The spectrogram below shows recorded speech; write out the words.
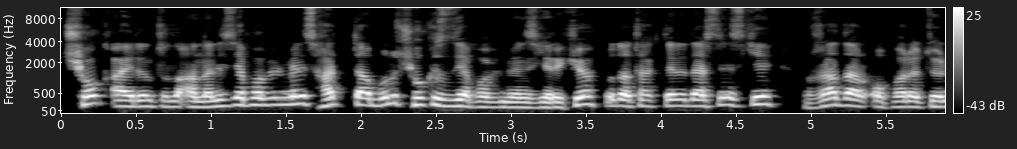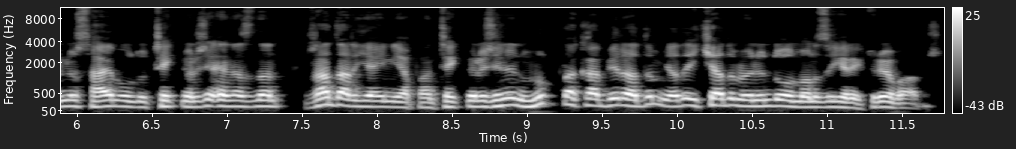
Çok ayrıntılı analiz yapabilmeniz hatta bunu çok hızlı yapabilmeniz gerekiyor. Bu da takdir edersiniz ki radar operatörünün sahip olduğu teknoloji en azından radar yayını yapan teknolojinin mutlaka bir adım ya da iki adım önünde olmanızı gerektiriyor Bahadır.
